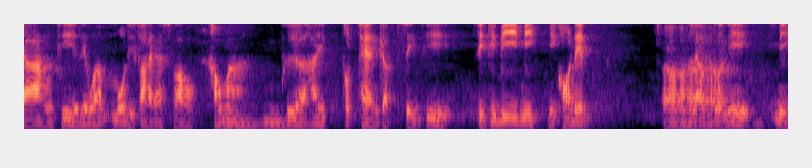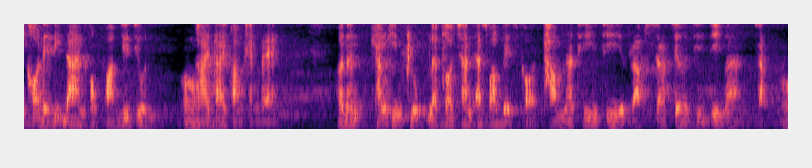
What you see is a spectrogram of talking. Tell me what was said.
ยางที่เรียกว่า modify asphalt เข้ามาอืมเพื่อให้ทดแทนกับสิ่งที่ CTB มีมีข้อเด่นอ่าแล้วตัวนี้มีข้อเด่นอีกด้านของความยืดหยุ่นอ๋อภายใต้ความแข็งแรงเพ ราะฉะนั้นทั้งหินคลุกและก็ชั้น asphalt base ก่อนทำหน้าที่ที่รับ structure ที่ดีมากครับอ๋อ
